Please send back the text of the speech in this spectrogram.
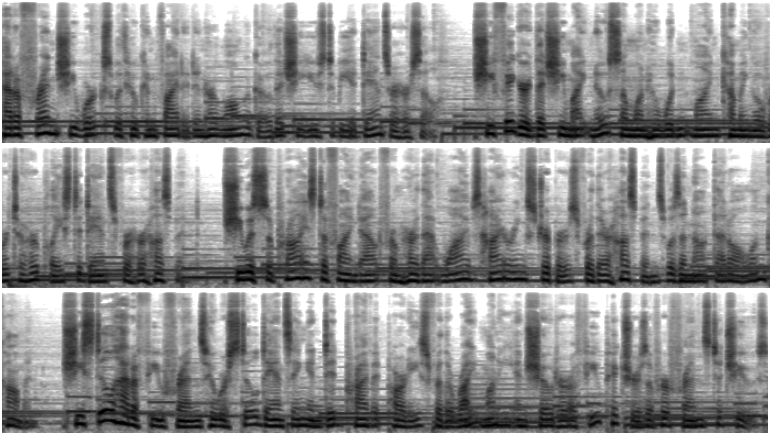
had a friend she works with who confided in her long ago that she used to be a dancer herself. She figured that she might know someone who wouldn't mind coming over to her place to dance for her husband. She was surprised to find out from her that wives hiring strippers for their husbands was a not that all uncommon. She still had a few friends who were still dancing and did private parties for the right money and showed her a few pictures of her friends to choose.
